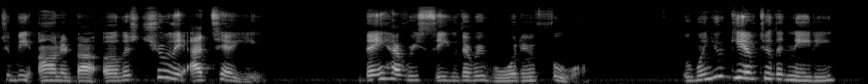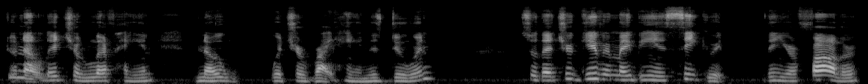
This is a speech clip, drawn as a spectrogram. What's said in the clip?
to be honored by others. Truly, I tell you, they have received their reward in full. But when you give to the needy, do not let your left hand know what your right hand is doing, so that your giving may be in secret. Then your Father,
